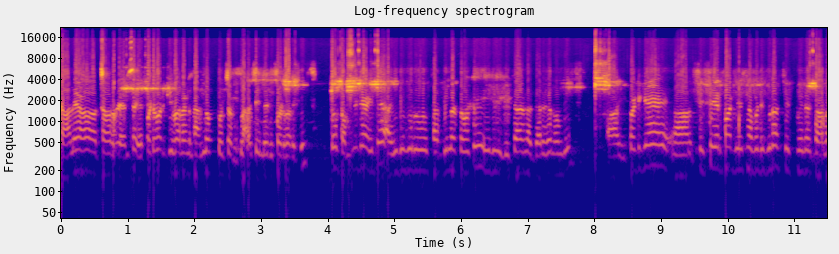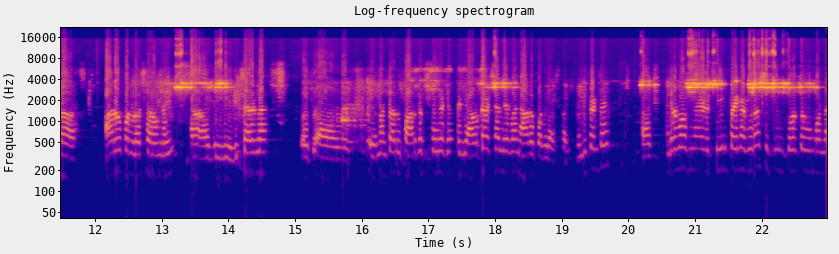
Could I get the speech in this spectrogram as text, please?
కాలయాచారం ఎంత ఎప్పటి వరకు ఇవ్వాలని దానిలో కొంచెం క్లాస్ లేదు ఇప్పటి వరకు. సో కంప్లీట్ అయితే ఐదుగురు సభ్యులతోటి ఇది విచారణ జరగనుంది. ఇప్పటికే సిట్ ఏర్పాటు చేసినప్పటికీ కూడా సిట్ మీద చాలా ఆరోపణలు వస్తా ఉన్నాయి. అది విచారణ ఏమంటారు పారదర్శకంగా జరిగే అవకాశాలు లేవని ఆరోపణలు వస్తాయి. ఎందుకంటే చంద్రబాబు నాయుడు తీరు పైన కూడా సుప్రీం కోర్టు మొన్న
